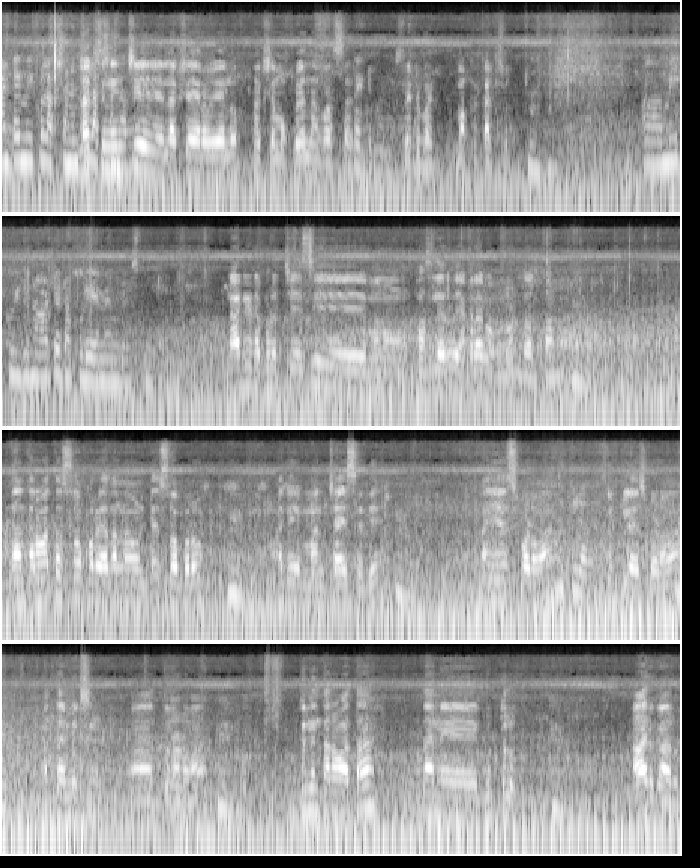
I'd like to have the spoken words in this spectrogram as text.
అంటే మీకు లక్ష నుంచి లక్ష నుంచి లక్ష ఇరవై వేలు లక్ష ముప్పై వేలు దాకా వస్తుంది. పెట్టుబడి. మొక్క ఖర్చు. మీకు ఇది నాటేటప్పుడు ఏమేమి వేసుకుంటారు? నాటేటప్పుడు వచ్చేసి మనం పసలేరు ఎకరాకు ఒక లోటు దొరుకుతాము దాని తర్వాత సూపర్ ఏదన్నా ఉంటే సూపరు. అది మన చాయిస్ అది. వేసుకోవడమా? దుక్కిలో సిప్పులు వేసుకోవడమా? అంతా మిక్సింగ్ దున్నడమా. దున్నిన తర్వాత దాన్ని గుర్తులు. ఆరు కారు.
